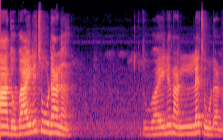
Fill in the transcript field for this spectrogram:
ആ ദുബായിൽ ചൂടാണ്. ദുബായിൽ നല്ല ചൂടാണ്.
